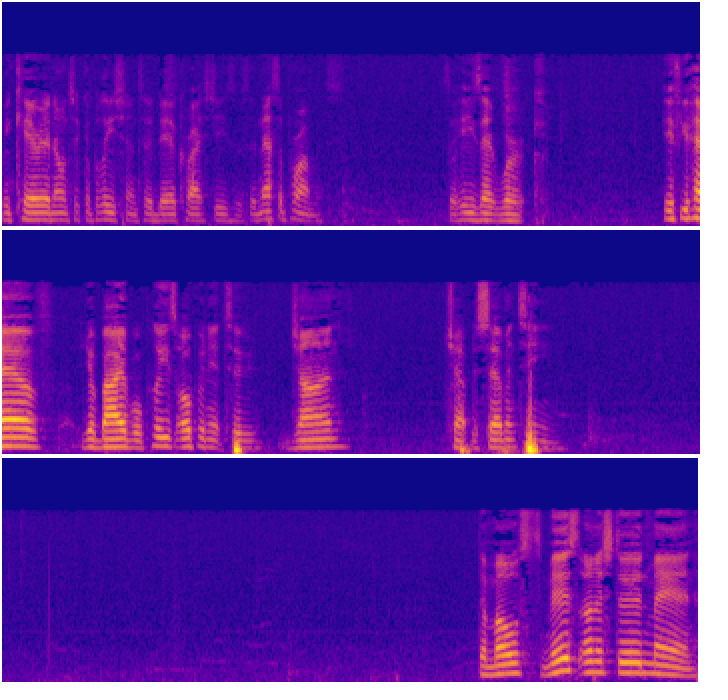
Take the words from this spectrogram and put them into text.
we carry it on to completion until the day of Christ Jesus. And that's a promise. So He's at work. If you have your Bible, please open it to John chapter 17. The most misunderstood man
